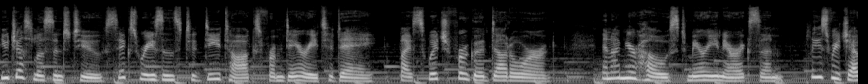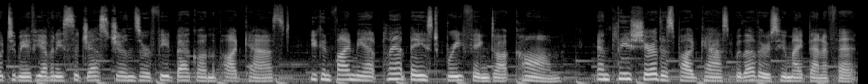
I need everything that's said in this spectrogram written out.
You just listened to Six Reasons to Detox from Dairy Today by SwitchForGood.org. And I'm your host, Marian Erickson. Please reach out to me if you have any suggestions or feedback on the podcast. You can find me at plantbasedbriefing.com. And please share this podcast with others who might benefit.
